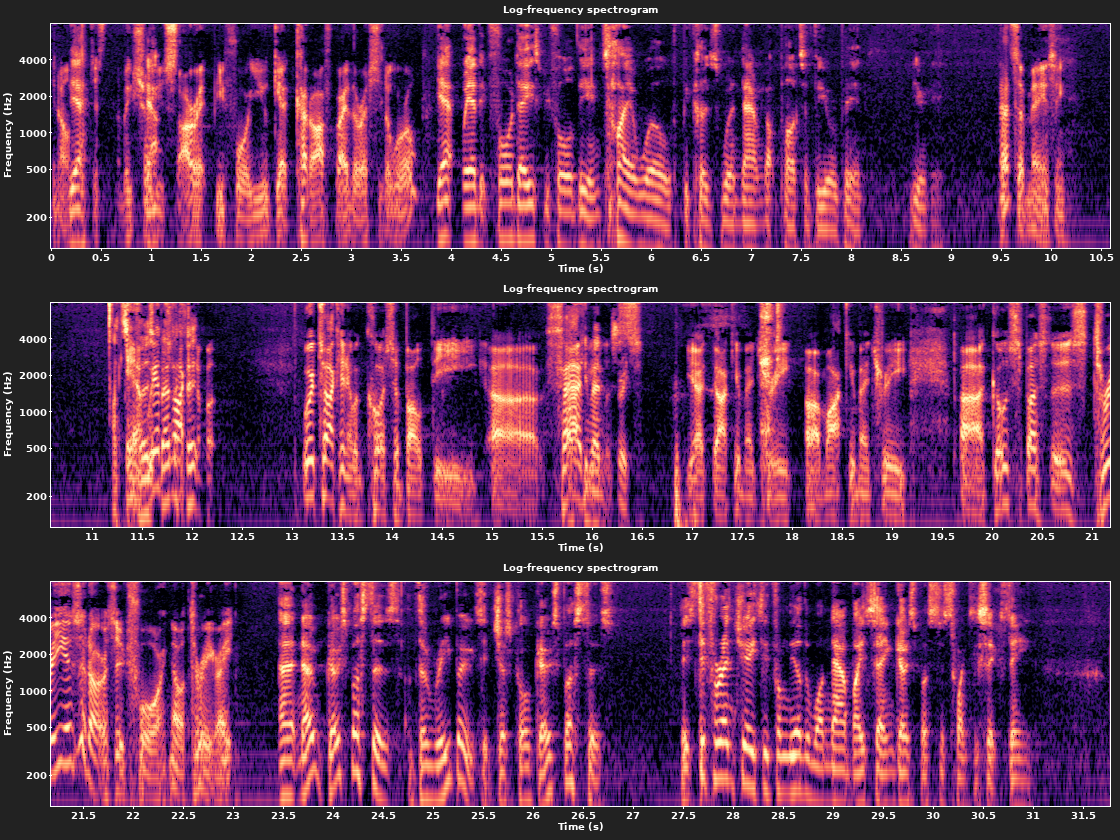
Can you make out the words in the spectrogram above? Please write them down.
you know, Yeah. just to make sure Yeah. you saw it before you get cut off by the rest of the world? Yeah, we had it four days before the entire world because we're now not part of the European Union. That's amazing. That's Yeah, we're talking about. We're talking, of course, about the uh, fabulous, Documentary. yeah, documentary, uh, mockumentary, uh, Ghostbusters three. Is it or is it four? No, three, right? Uh, no, Ghostbusters, the reboot. It's just called Ghostbusters. It's differentiated from the other one now by saying Ghostbusters 2016.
